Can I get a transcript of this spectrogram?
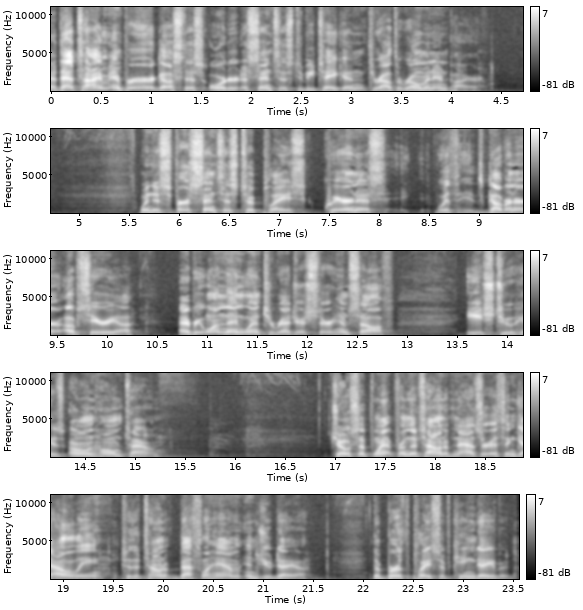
At that time, Emperor Augustus ordered a census to be taken throughout the Roman Empire. When this first census took place, Quirinius, with its governor of Syria, everyone then went to register himself, each to his own hometown. Joseph went from the town of Nazareth in Galilee to the town of Bethlehem in Judea, the birthplace of King David.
